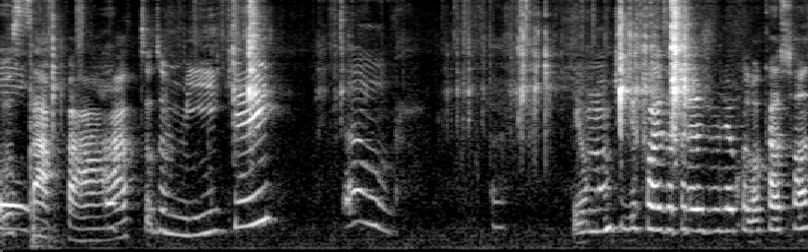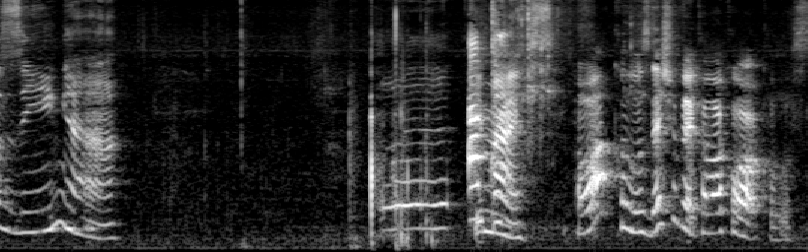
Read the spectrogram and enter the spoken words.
O sapato do Mickey. Tem um monte de coisa pra Júlia colocar sozinha. O que mais? Óculos? Deixa eu ver, coloca o óculos.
